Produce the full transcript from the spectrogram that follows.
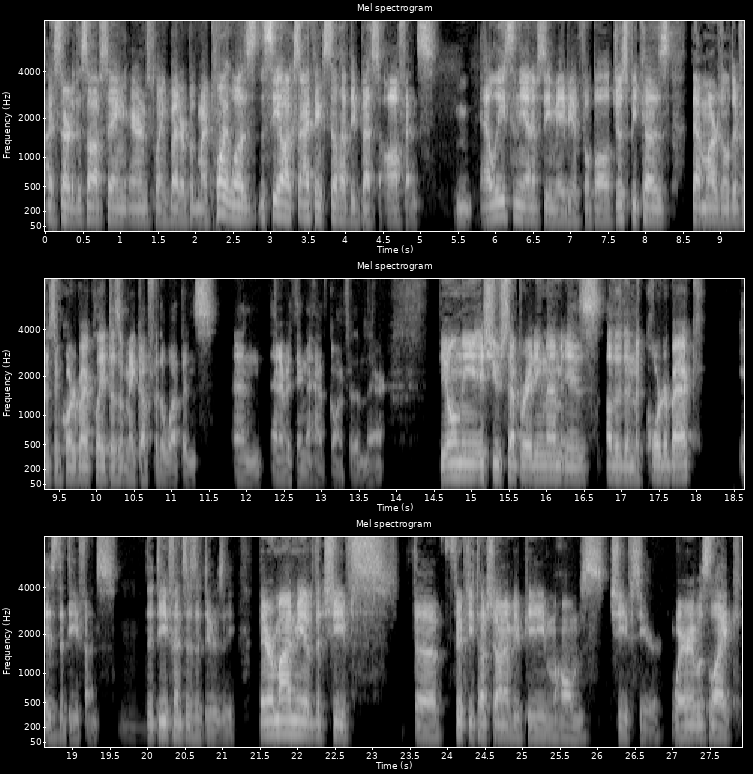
I started this off saying Aaron's playing better, but my point was the Seahawks, I think, still have the best offense, at least in the NFC, maybe in football, just because that marginal difference in quarterback play doesn't make up for the weapons and and everything they have going for them there. The only issue separating them is, other than the quarterback, is the defense. Mm-hmm. The defense is a doozy. They remind me of the Chiefs, the 50 touchdown MVP Mahomes Chiefs year, where it was like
